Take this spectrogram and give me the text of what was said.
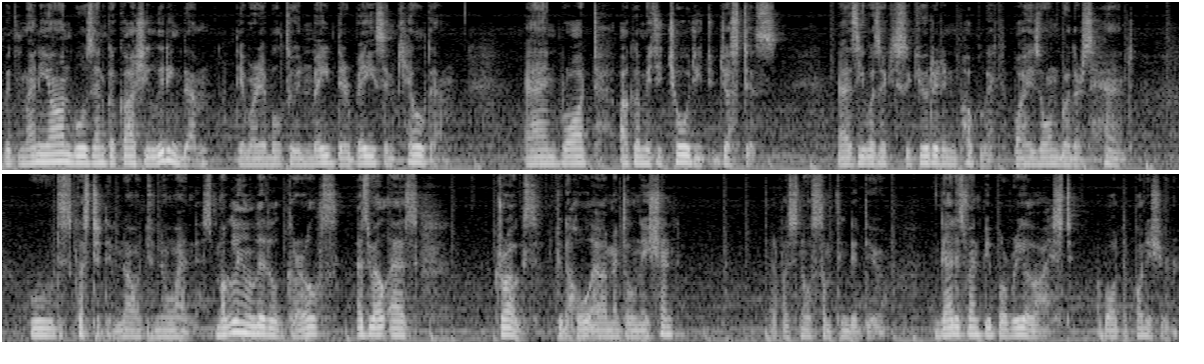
With many Anbus and Kakashi leading them, they were able to invade their base and kill them, and brought Akamichi Choji to justice, as he was executed in public by his own brother's hand, who disgusted him now to no end, smuggling little girls as well as drugs to the whole elemental nation. That was no something to do. That is when people realized about the Punisher.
